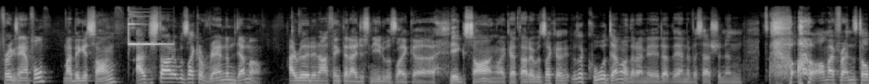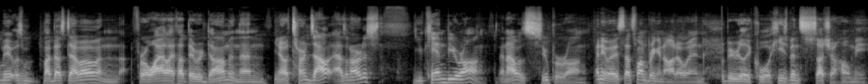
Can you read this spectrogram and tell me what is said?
For example, my biggest song, I just thought it was like a random demo. I really did not think that I just need was like a big song. Like I thought it was like a it was a cool demo that I made at the end of a session, and all my friends told me it was my best demo. And for a while, I thought they were dumb, and then you know, it turns out as an artist, you can be wrong. And I was super wrong. Anyways, that's why I'm bringing Otto in. It'll be really cool. He's been such a homie.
